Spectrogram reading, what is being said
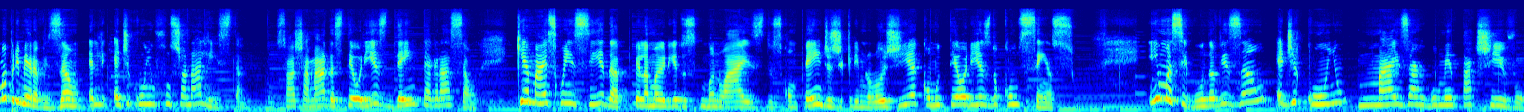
Uma primeira visão é de cunho funcionalista, são as chamadas teorias de integração, que é mais conhecida pela maioria dos manuais, dos compêndios de criminologia, como teorias do consenso. E uma segunda visão é de cunho mais argumentativo,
